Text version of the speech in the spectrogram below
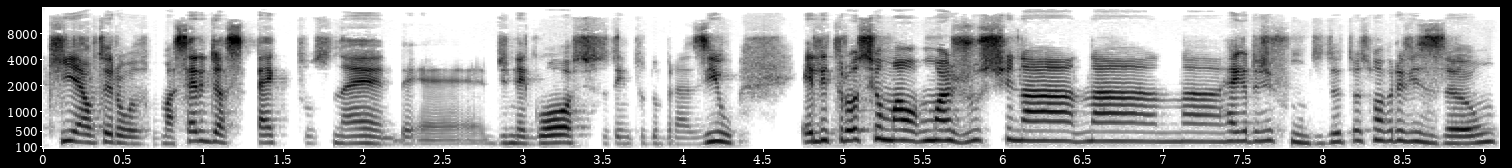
que alterou uma série de aspectos né, de, de, negócios dentro do Brasil, ele trouxe uma, um ajuste na, na, na regra de fundos, então, ele trouxe uma previsão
